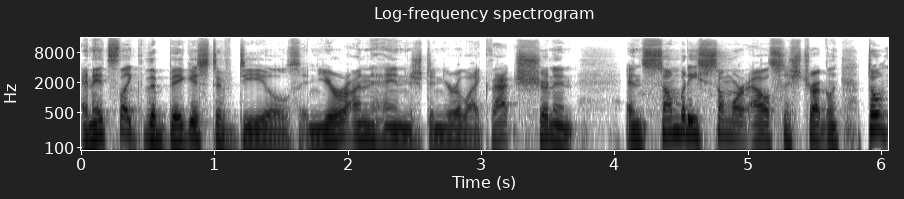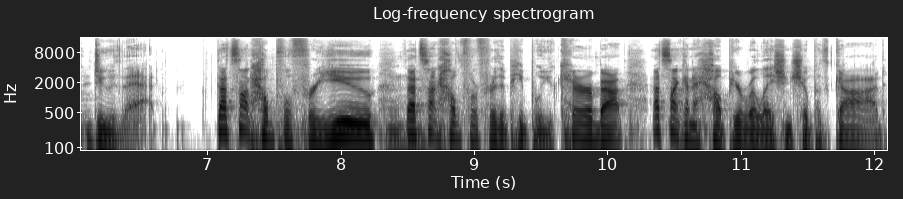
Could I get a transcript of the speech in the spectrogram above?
and it's like the biggest of deals and you're unhinged and you're like that shouldn't and somebody somewhere else is struggling don't do that. That's not helpful for you. Mm-hmm. that's not helpful for the people you care about. That's not going to help your relationship with god.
